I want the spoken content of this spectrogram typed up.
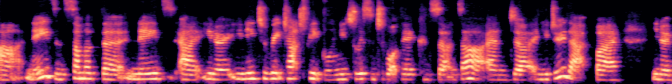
uh, needs and some of the needs uh, you know you need to reach out to people and you need to listen to what their concerns are and uh, and you do that by you know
